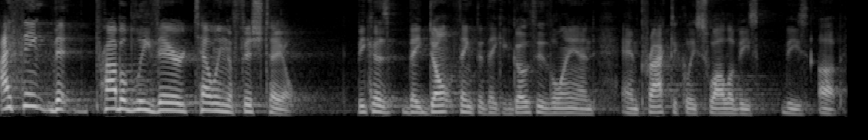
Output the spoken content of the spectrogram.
I think that probably they're telling a fish tale because they don't think that they can go through the land and practically swallow these, these up.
